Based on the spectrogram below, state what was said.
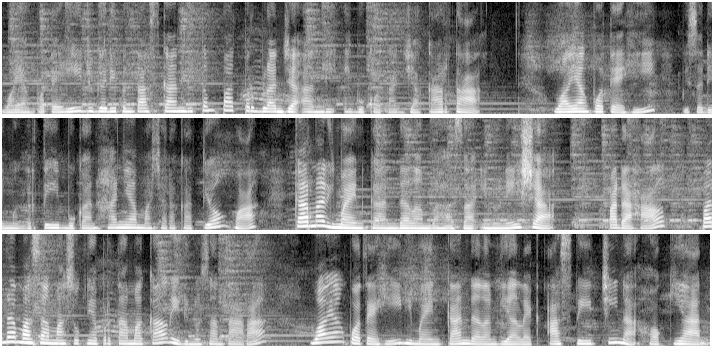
wayang potehi juga dipentaskan di tempat perbelanjaan di ibu kota Jakarta. Wayang potehi bisa dimengerti bukan hanya masyarakat Tionghoa karena dimainkan dalam bahasa Indonesia, Padahal, pada masa masuknya pertama kali di Nusantara, wayang potehi dimainkan dalam dialek asli Cina Hokkien.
